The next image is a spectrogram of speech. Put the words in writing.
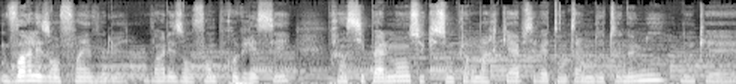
voir les enfants évoluer, voir les enfants progresser. Principalement, ceux qui sont plus remarquables, ça va être en termes d'autonomie. Donc, euh,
